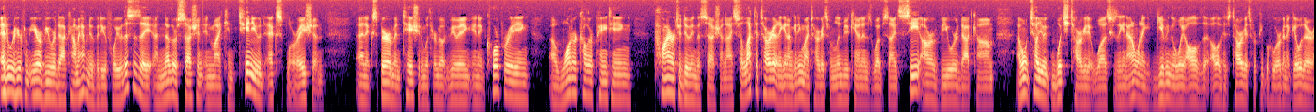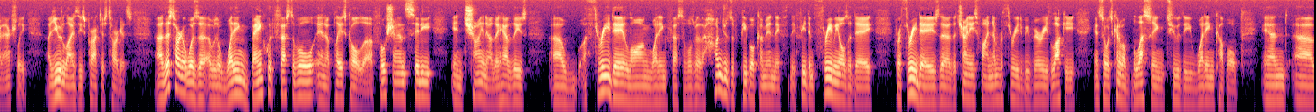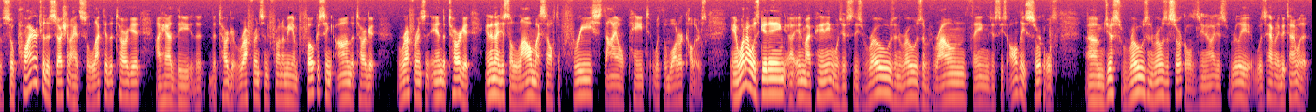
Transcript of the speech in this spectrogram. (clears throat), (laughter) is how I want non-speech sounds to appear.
Edward here from erviewer.com. I have a new video for you. This is a another session in my continued exploration and experimentation with remote viewing and incorporating watercolor painting prior to doing the session. I select a target, and again, I'm getting my targets from Lyn Buchanan's website, crviewer.com. I won't tell you which target it was because again, I don't want to be giving away all of the all of his targets for people who are going to go there and actually uh, utilize these practice targets. Uh, this target was a, was a wedding banquet festival in a place called uh, Foshan City in China. They have these uh, three-day long wedding festivals where hundreds of people come in. They, they feed them three meals a day for three days. The, the Chinese find number three to be very lucky, and so it's kind of a blessing to the wedding couple. And uh, so prior to the session, I had selected the target. I had the, the, the, target reference in front of me. I'm focusing on the target reference and the target, and then I just allow myself to freestyle paint with the watercolors. And what I was getting uh, in my painting was just these rows and rows of round things, just these all these circles, um, just rows and rows of circles. You know, I just really was having a good time with it.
